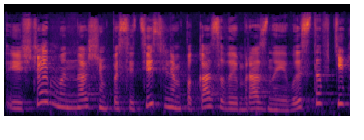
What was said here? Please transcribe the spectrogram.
И еще мы нашим посетителям показываем разные выставки.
